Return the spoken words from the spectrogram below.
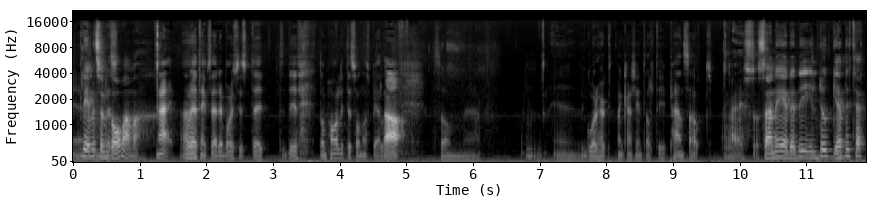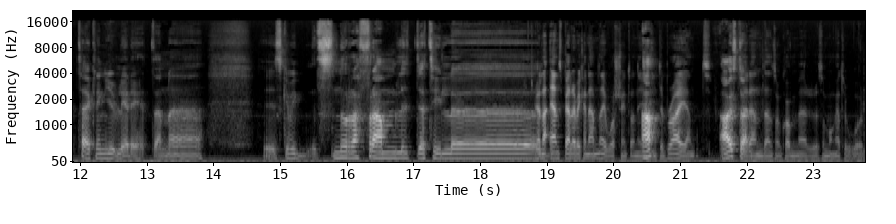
Eh, Blev inte så mycket av han va? Nej, och jag tänkte säga det, Boise State, det, de har lite sådana spelare Ja. som eh, eh, går högt men kanske inte alltid pans out. Nej, så. Sen är det, det duggar det tätt här kring julledigheten. Eh, Ska vi snurra fram lite till... eh, En, en spelare vi kan nämna i Washington är Ja. inte Bryant. Ja, just Det är den, den som kommer, som många tror går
